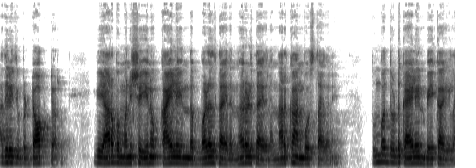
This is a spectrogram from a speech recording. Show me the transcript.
ಅದೇ ರೀತಿ ಒಬ್ಬ ಡಾಕ್ಟರ್ ಈಗ ಯಾರೊಬ್ಬ ಮನುಷ್ಯ ಏನೋ ಕಾಯಿಲೆಯಿಂದ ಬಳಲ್ತಾ ಇದ್ದಾನೆ, ನರಳ್ತಾ ಇದ್ದಾನೆ, ನರಕ ಅನುಭವಿಸ್ತಾ ಇದ್ದಾನೆ, ತುಂಬ ದೊಡ್ಡ ಕಾಯಿಲೆ ಏನು ಬೇಕಾಗಿಲ್ಲ.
